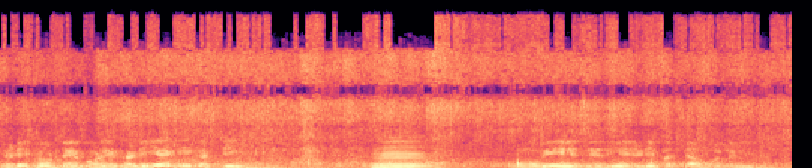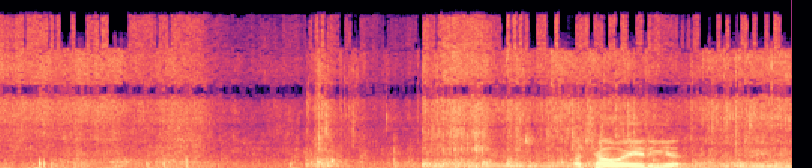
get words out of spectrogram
ਜਿਹੜੀ ਤੁਹਾਡੇ ਕੋਲੇ ਖੜੀ ਹੈਗੀ ਕੱਟੀ ਹੂੰ ਉਹ ਵੀ ਇਸੇ ਦੀ ਹੈ ਜਿਹੜੀ ਬੱਚਾ ਭੁੱਲ ਗਈ ਅੱਛਾ ਉਹ ਇਹਦੀ ਹੈ? ਉਹ ਇਹਦੀ।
